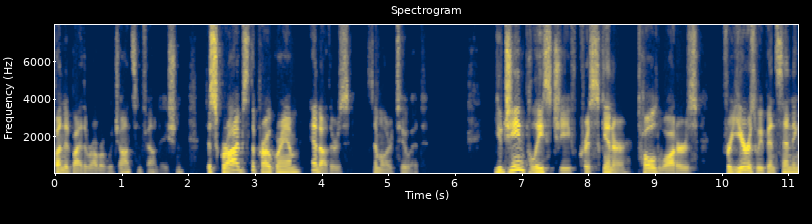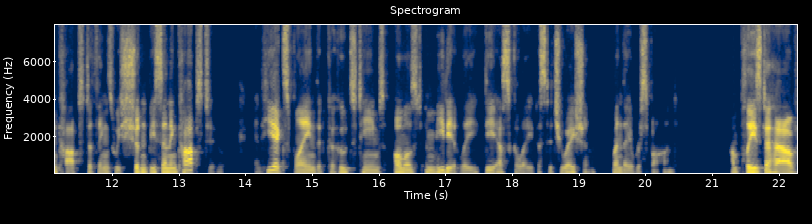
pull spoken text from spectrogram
funded by the Robert Wood Johnson Foundation, describes the program and others similar to it. Eugene Police Chief Chris Skinner told Waters, For years we've been sending cops to things we shouldn't be sending cops to, and he explained that Cahoots teams almost immediately de escalate a situation when they respond. I'm pleased to have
